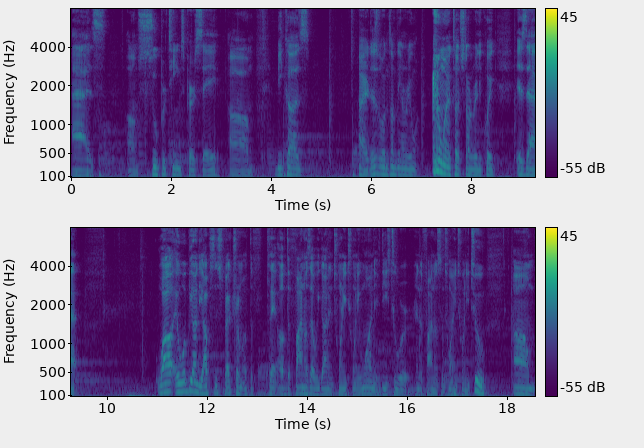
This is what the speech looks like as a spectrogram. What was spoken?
as um, super teams per se, um, because all right, this is one something I really want, want to touch on really quick is that while it would be on the opposite spectrum of the play of the finals that we got in 2021, if these two were in the finals in 2022, um,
